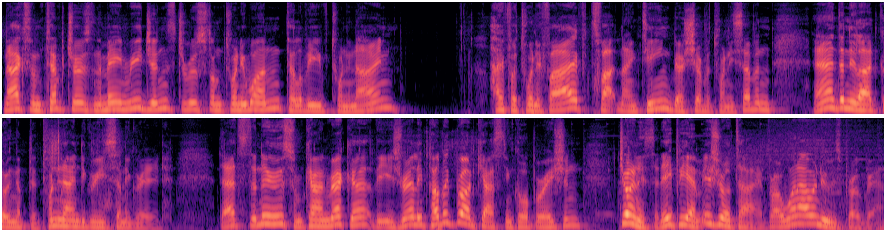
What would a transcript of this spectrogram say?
Maximum temperatures in the main regions Jerusalem 21, Tel Aviv 29, Haifa 25, Tzfat 19, Beersheba 27, and Eilat going up to 29 degrees centigrade. That's the news from Kan Reka, the Israeli Public Broadcasting Corporation. Join us at 8 p.m. Israel time for our one hour news program.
